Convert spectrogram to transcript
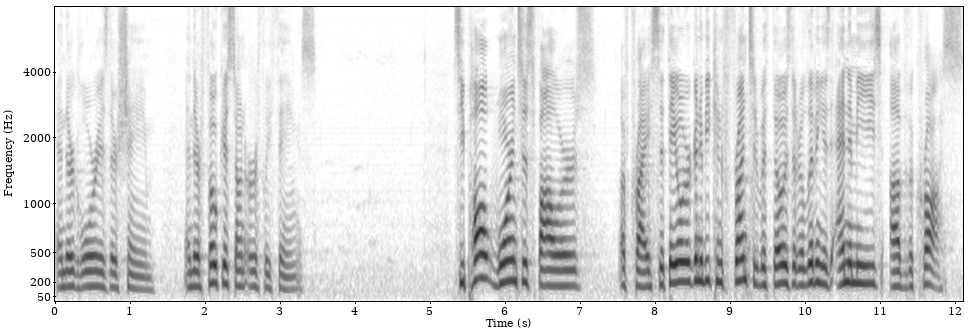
and their glory is their shame, and they're focused on earthly things. See, Paul warns his followers of Christ that they were going to be confronted with those that are living as enemies of the cross.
